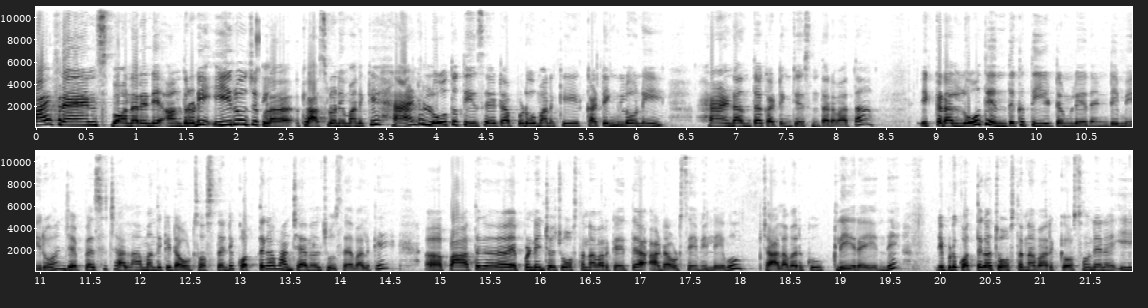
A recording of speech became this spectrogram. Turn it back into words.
హాయ్ ఫ్రెండ్స్ బాగున్నారండి అందరూని. ఈరోజు క్లా క్లాస్లోని మనకి హ్యాండ్ లోతు తీసేటప్పుడు మనకి కటింగ్లోని హ్యాండ్ అంతా కటింగ్ చేసిన తర్వాత ఇక్కడ లోతు ఎందుకు తీయటం లేదండి మీరు అని చెప్పేసి చాలా మందికి డౌట్స్ వస్తాయండి. కొత్తగా మన ఛానల్ చూసే వాళ్ళకి పాతగా ఎప్పటి నుంచో చూస్తున్న వరకు అయితే ఆ డౌట్స్ ఏమీ లేవు. చాలా వరకు క్లియర్ అయ్యింది. ఇప్పుడు కొత్తగా చూస్తున్న వారి కోసం నేను ఈ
